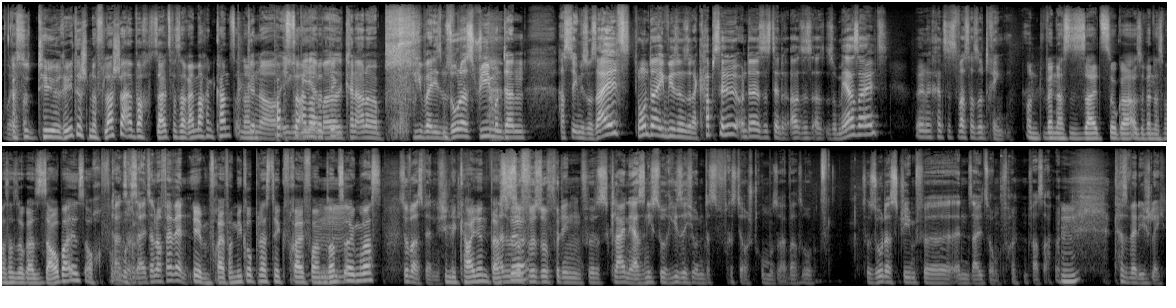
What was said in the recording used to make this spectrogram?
Wo Dass du theoretisch eine Flasche einfach Salzwasser reinmachen kannst und dann genau, poppst du einmal das Ding. keine Ahnung, pff, wie bei diesem Soda-Stream und dann hast du irgendwie so Salz drunter, irgendwie so in so einer Kapsel und da ist es dann also so Meersalz dann kannst du das Wasser so trinken. Und wenn das Salz sogar, also wenn das Wasser sogar sauber ist, auch Kannst das Salz dann noch verwenden. eben frei von Mikroplastik, frei von Mhm. sonst irgendwas, Sowas wäre nicht schlecht. Chemikalien, das Also so für, so für, den, für das Kleine, also nicht so riesig und das frisst ja auch Strom, so einfach so. So Soda-Stream für Entsalzung von Wasser. Mhm. Das wäre nicht schlecht.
